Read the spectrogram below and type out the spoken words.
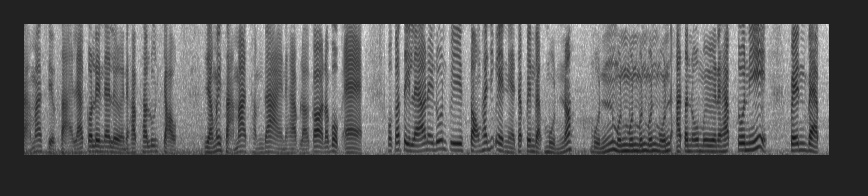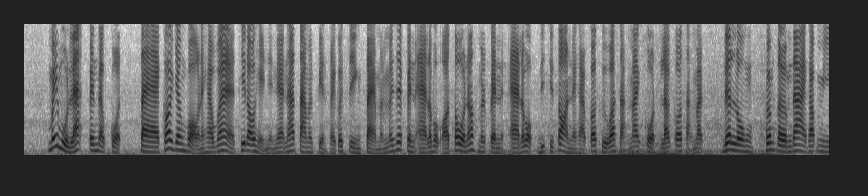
สามารถเสียบสายแล้วก็เล่นได้เลยนะครับ ถ้ารุ่นเก่ายังไม่สามารถทำได้นะครับ แล้วก็ระบบแอร์ปกติแล้วในรุ่นปี 2021 เนี่ยจะเป็นแบบหมุนเนาะหมุนหมุนหมุนหมุนหมุนหมุนอัตโนมือนะครับ ตัวนี้เป็นแบบ ไม่หมุนและเป็นแบบกด แต่ก็ยังบอกนะครับว่าที่เราเห็นอย่างเนี้ยหน้าตามันเปลี่ยนไปก็จริง แต่มันไม่ใช่เป็นแอร์ระบบออโต้เนาะมันเป็นแอร์ระบบดิจิตอลนะครับก็คือว่าสามารถกดแล้วก็สามารถเลื่อนลงเพิ่มเติมได้ครับมี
